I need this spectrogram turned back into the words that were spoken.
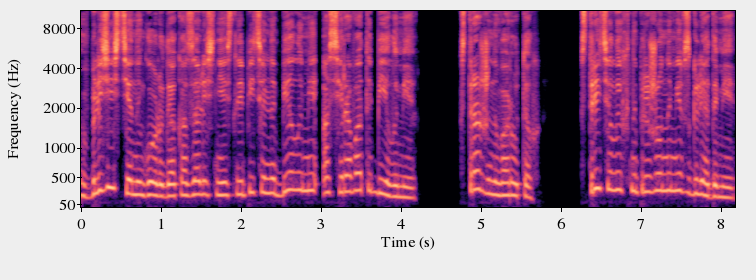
Вблизи стены города оказались не ослепительно белыми, а серовато-белыми. Стража на воротах встретила их напряженными взглядами,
